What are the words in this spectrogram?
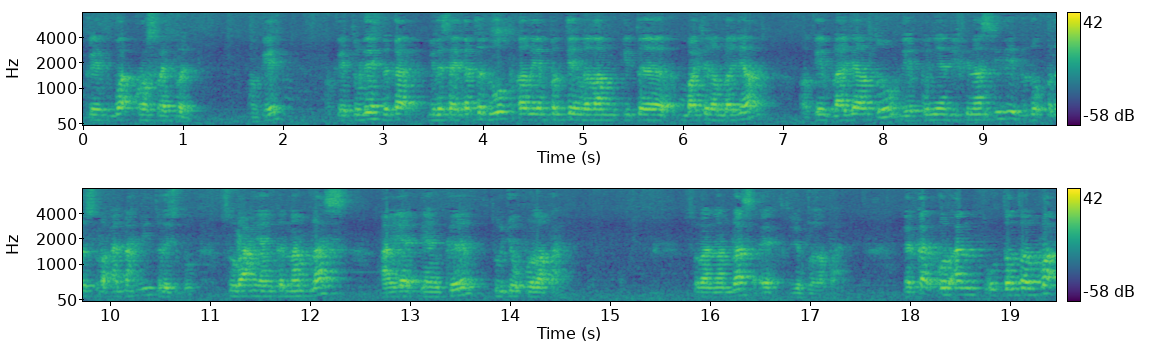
Okey, buat cross reference. Okey? Okey, tulis dekat bila saya kata dua perkara yang penting dalam kita membaca dan belajar Okey, belajar tu dia punya definisi dia duduk pada surah An-Nahl tulis itu Surah yang ke-16 ayat yang ke-78. Surah 16 ayat 78 Dekat Quran tuan-tuan buat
